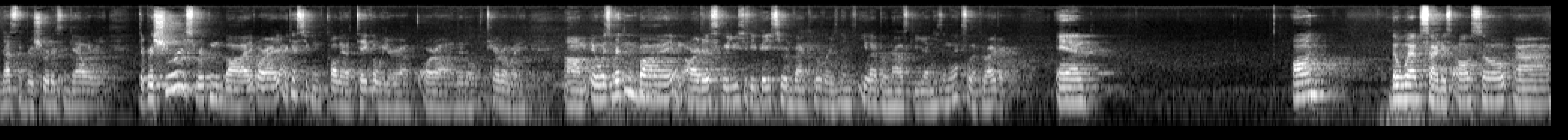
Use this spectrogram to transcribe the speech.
That's the brochure that's in gallery. The brochure is written by, or I, guess you can call it a takeaway or a, or a little tearaway. Um, it was written by an artist who used to be based here in Vancouver. His name is Eli Bornowsky, and he's an excellent writer. And on the website is also uh,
